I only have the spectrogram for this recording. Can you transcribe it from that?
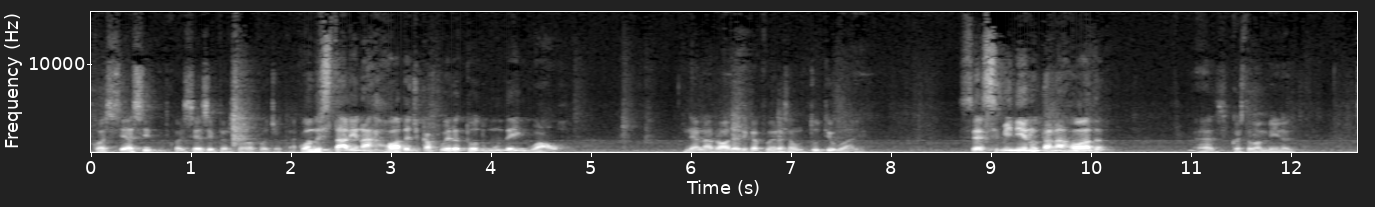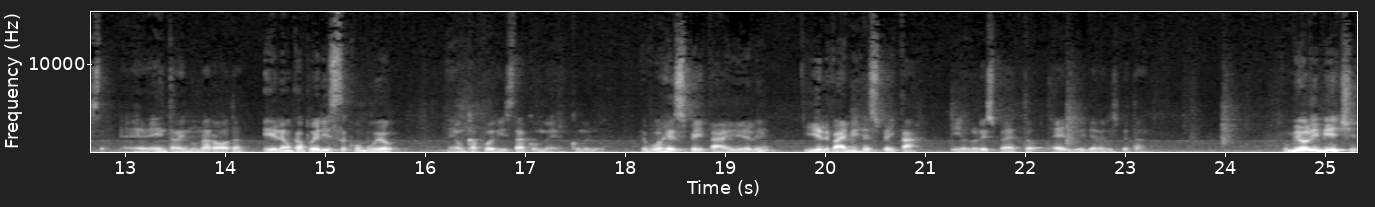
qualsiasi, qualsiasi persona può giocare. Quando está ali na roda de capoeira, todo mundo é igual. Nella roda di capoeira siamo tutti uguali. Se esse menino está na roda, eh? Se questo bambino eh, entra in una roda, ele é um capoeirista como eu. è un capoeirista come lui. Eu vou respeitar ele e ele vai me respeitar. Io lo rispetto e lui deve rispettare. O meu limite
